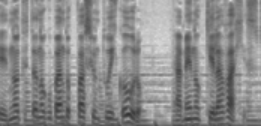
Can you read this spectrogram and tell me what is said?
eh, no te están ocupando espacio en tu disco duro, a menos que las bajes.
